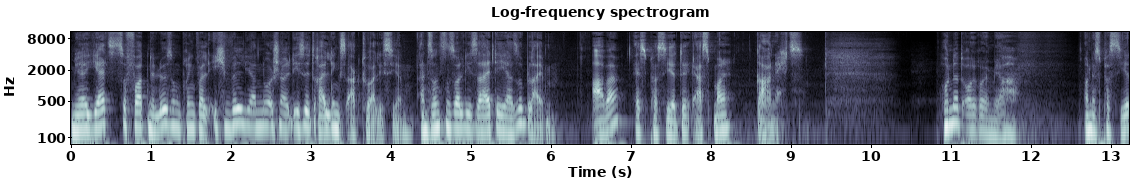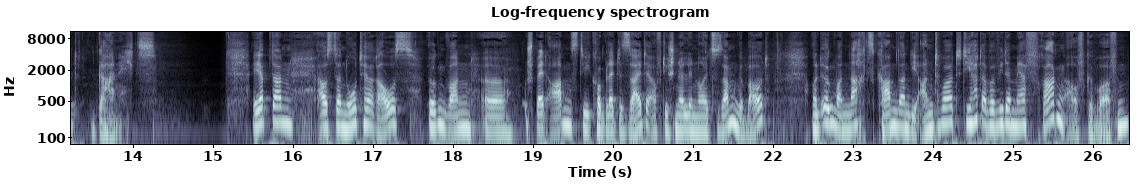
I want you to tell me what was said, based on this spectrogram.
mir jetzt sofort eine Lösung bringt, weil ich will ja nur schnell diese drei Links aktualisieren. Ansonsten soll die Seite ja so bleiben. Aber es passierte erstmal gar nichts. 100 Euro im Jahr. Und es passiert gar nichts. Ich habe dann aus der Not heraus irgendwann äh, spät abends die komplette Seite auf die Schnelle neu zusammengebaut und irgendwann nachts kam dann die Antwort, die hat aber wieder mehr Fragen aufgeworfen,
